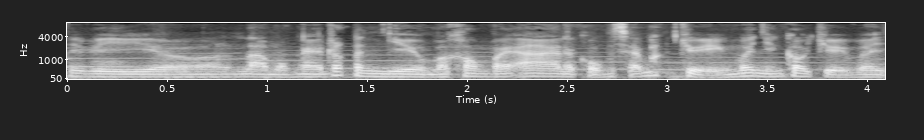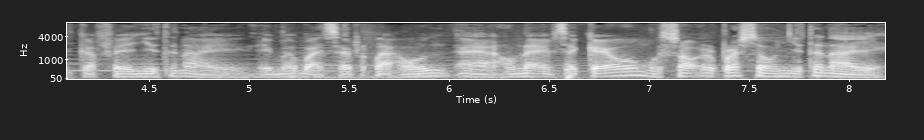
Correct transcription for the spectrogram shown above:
thì vì uh, là một ngày rất là nhiều mà không phải ai là cũng sẽ bắt chuyện với những câu chuyện về cà phê như thế này. Thì mấy bạn sẽ rất là hứng à hôm nay em sẽ kéo một shot espresso như thế này.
